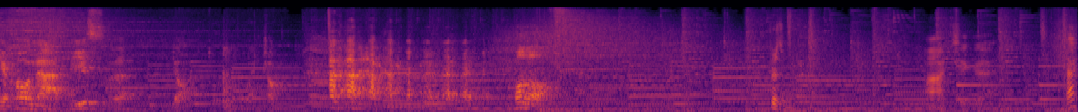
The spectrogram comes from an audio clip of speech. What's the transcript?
以后呢，彼此。汪总，这怎么回事？啊，这个，哎，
